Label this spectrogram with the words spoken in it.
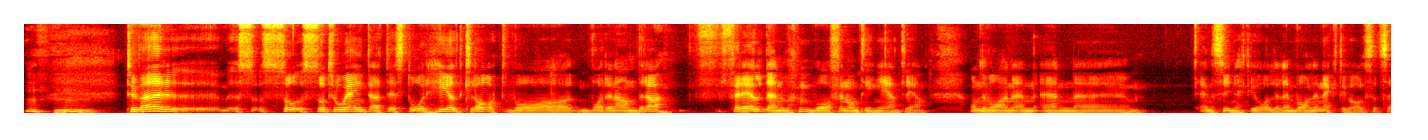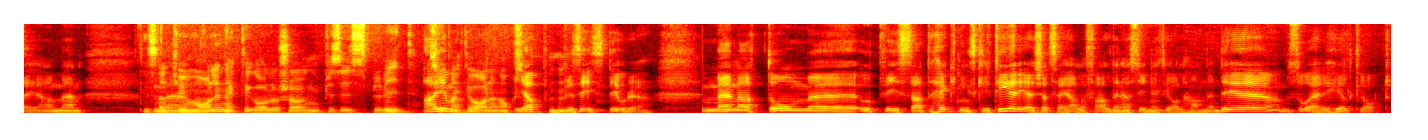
Mm. Tyvärr så, så, så, tror jag inte att det står helt klart vad, vad den andra föräldern var för någonting egentligen. Om det var en, en, en, eh, en synektigal eller en vanlig nektigal så att säga. Men det satt men... ju en vanlig näktergal och sjöng precis bredvid sydnäktergalen också. Ja, mm. precis. Det gjorde det. Men att de eh, uppvisat häckningskriterier så att säga i alla fall. Den här sydnäktergalhannen. Det, så är det helt klart.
